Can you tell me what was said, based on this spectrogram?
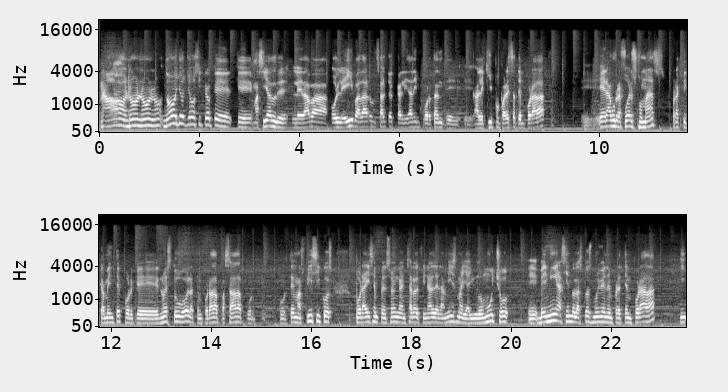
No, no, no, no. No, yo, yo sí creo que, que Macías le, daba o le iba a dar un salto de calidad importante eh, al equipo para esta temporada. Eh, era un refuerzo más prácticamente porque no estuvo la temporada pasada por por temas físicos, por ahí se empezó a enganchar al final de la misma y ayudó mucho, eh, venía haciendo las cosas muy bien en pretemporada. Y,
